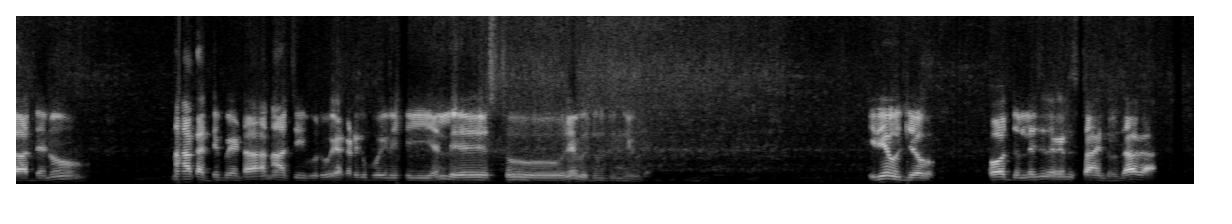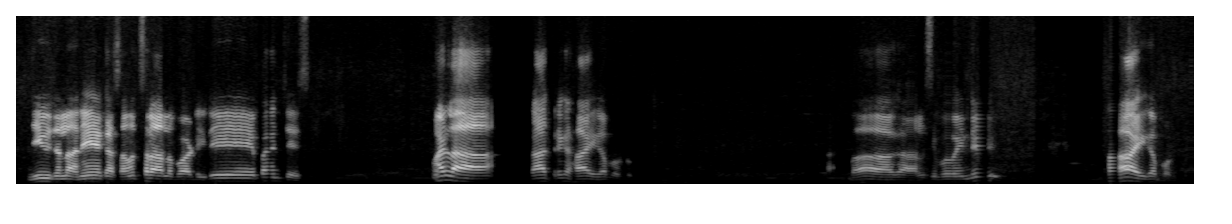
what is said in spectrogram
గార్డెను నా కత్తిపేట నా చీపురు ఎక్కడికి పోయినాయి అని లేస్తూనే వెతుకుతుంది ఇవిడ ఇదే ఉద్యోగం. పొద్దున్న లేచి దగ్గర సాయంత్రం దాకా జీవితంలో అనేక సంవత్సరాల పాటు ఇదే పని చేసి మళ్ళా రాత్రికి హాయిగా పడుకుంది బాగా అలసిపోయింది. హాయిగా పడుకుంది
